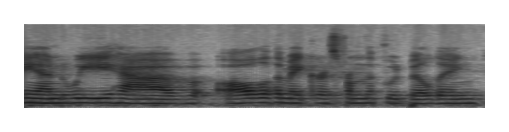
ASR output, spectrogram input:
and we have all of the makers from the food building,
